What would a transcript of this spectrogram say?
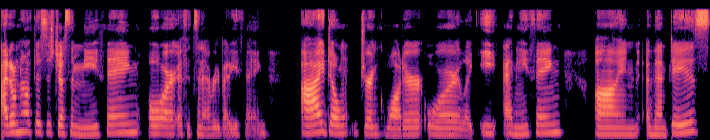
I don't know if this is just a me thing or if it's an everybody thing, I don't drink water or like eat anything on event days.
